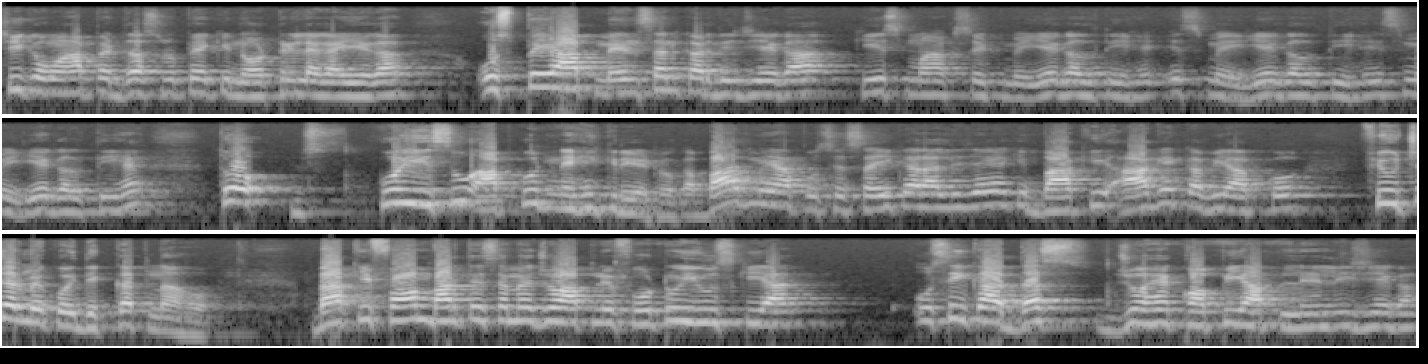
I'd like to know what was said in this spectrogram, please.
ठीक है, वहाँ पर दस रुपए की नोटरी लगाइएगा, उस पर आप मेंशन कर दीजिएगा कि इस मार्कशीट में ये गलती है, इसमें ये गलती है, इसमें ये गलती है तो कोई इशू आपको नहीं क्रिएट होगा। बाद में आप उसे सही करा लीजिएगा कि बाकी आगे कभी आपको फ्यूचर में कोई दिक्कत ना हो। बाकी फॉर्म भरते समय जो आपने फ़ोटो यूज़ किया, उसी का दस जो है कॉपी आप ले लीजिएगा।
